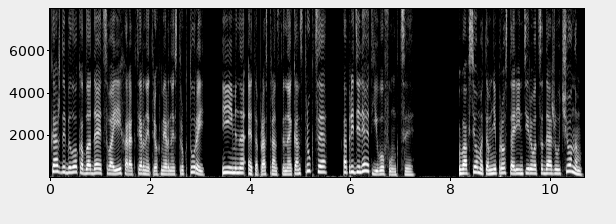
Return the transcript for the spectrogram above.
каждый белок обладает своей характерной трехмерной структурой, и именно эта пространственная конструкция определяет его функции. Во всем этом не просто ориентироваться даже ученым,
